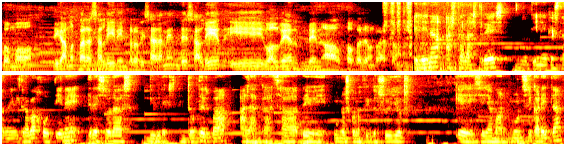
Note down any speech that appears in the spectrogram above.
como digamos para salir improvisadamente, salir y volver de, al poco de un rato. Elena hasta las 3 no tiene que estar en el trabajo, tiene 3 horas libres, entonces va a la casa de unos conocidos suyos que se llaman Monse Careta,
